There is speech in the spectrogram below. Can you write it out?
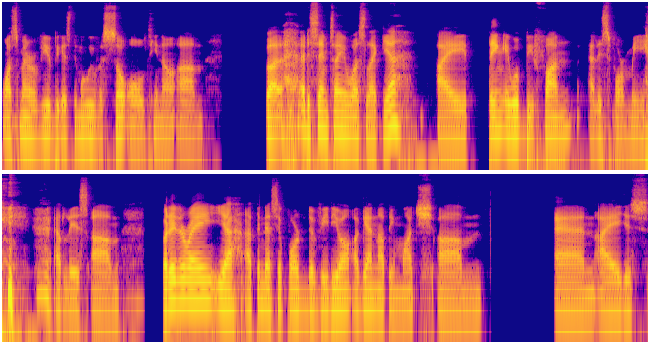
watch my review because the movie was so old. You know, um, but at the same time it was like yeah, I think it would be fun at least for me, at least um but either way yeah i think that's it for the video. Again nothing much um and i just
